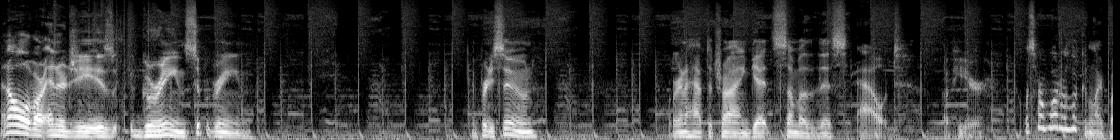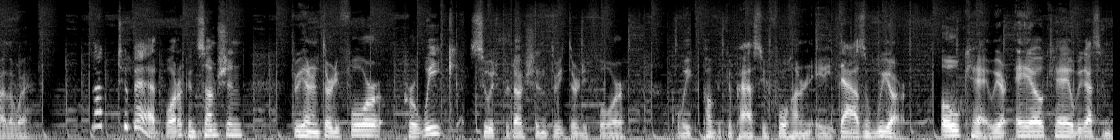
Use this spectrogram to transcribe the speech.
And all of our energy is green, super green. And pretty soon, we're gonna have to try and get some of this out of here. What's our water looking like, by the way? Not too bad. Water consumption, 334 per week. Sewage production, 334 week. Pumping capacity, 480,000. We are okay. We are a-okay. We got some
